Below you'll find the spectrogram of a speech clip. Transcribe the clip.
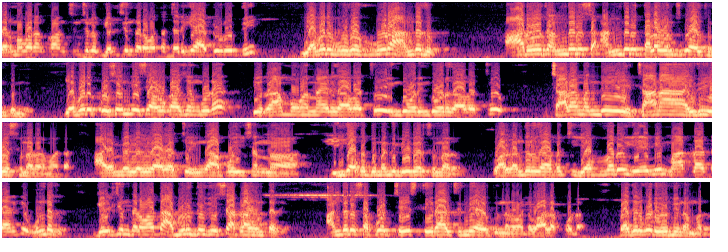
ధర్మవరం కాన్స్టిట్యూన్సీ లో గెలిచిన తర్వాత జరిగే అభివృద్ధి ఎవరి ఊహకు కూడా అందదు. ఆ రోజు అందరూ అందరూ తల వంచుకోవాల్సి ఉంటుంది. ఎవరు క్వశ్చన్ చేసే అవకాశం కూడా ఈ రామ్మోహన్ నాయుడు కావచ్చు ఇంకోరు ఇంకోరు కావచ్చు చాలా మంది చాలా ఇది చేస్తున్నారు అనమాట ఆ ఎమ్మెల్యేలు కావచ్చు ఇంకా అపోజిషన్ ఇంకా కొద్ది మంది లీడర్స్ ఉన్నారు. వాళ్ళందరూ కాబట్టి ఎవ్వరు ఏమీ మాట్లాడడానికి ఉండదు. గెలిచిన తర్వాత అభివృద్ధి చూస్తే అట్లా ఉంటది. అందరూ సపోర్ట్ చేసి తీరాల్సిందే అవుతుంది అనమాట వాళ్ళకు కూడా. ప్రజలు కూడా ఎవరిని నమ్మరు.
